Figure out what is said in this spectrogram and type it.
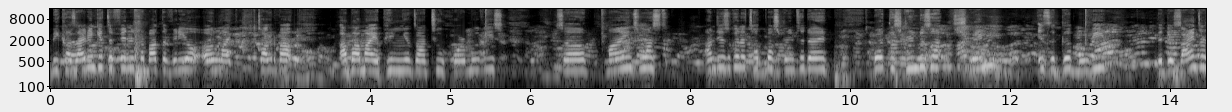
because I didn't get to finish about the video on like talking about about my opinions on two horror movies. So, mine wants I'm just gonna talk about Scream today, but the Scream design Scream is a good movie. The designs are,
